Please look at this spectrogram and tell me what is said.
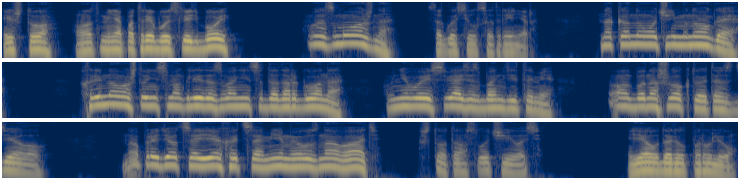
«И что, он от меня потребует слить бой?» «Возможно», — согласился тренер. «На кону очень многое. Хреново, что не смогли дозвониться до Даргона. У него есть связи с бандитами. Он бы нашел, кто это сделал. Но придется ехать самим и узнавать, что там случилось». Я ударил по рулю.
